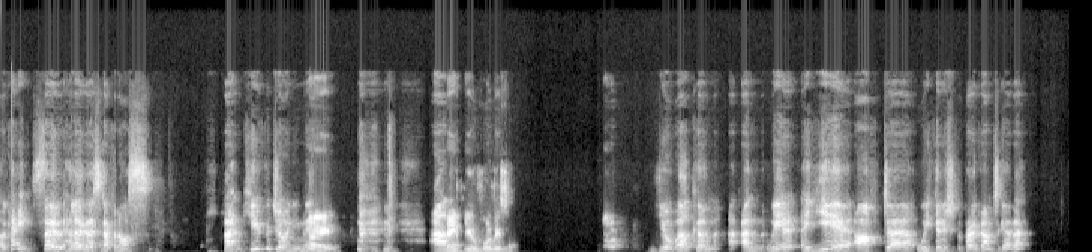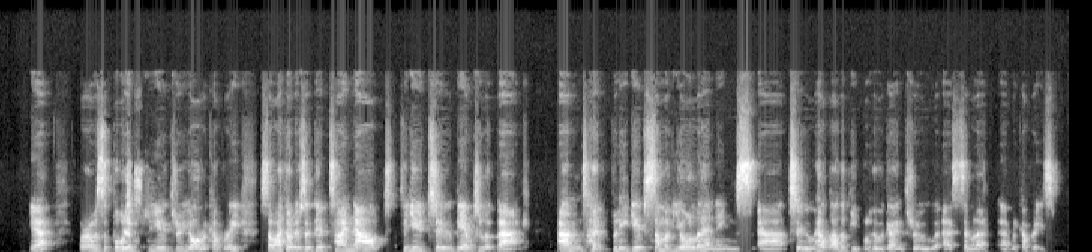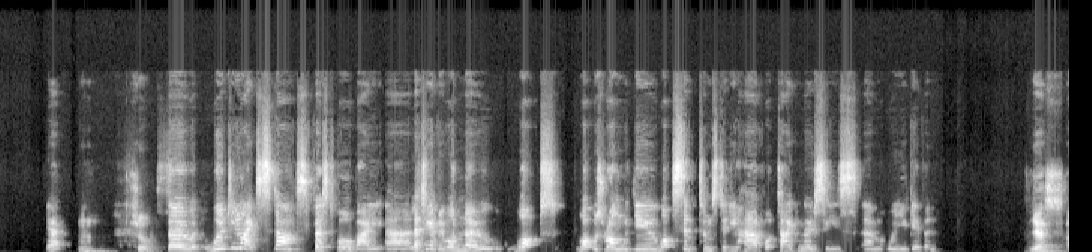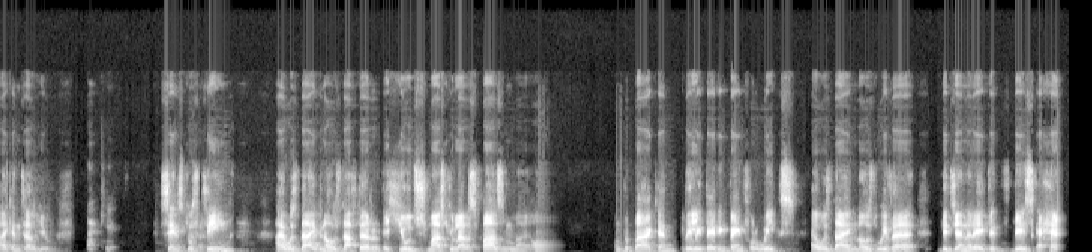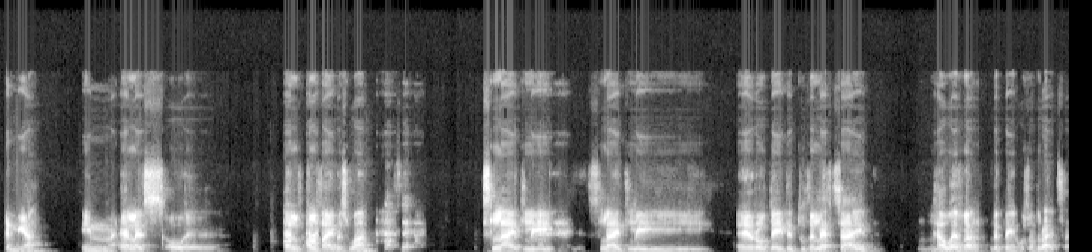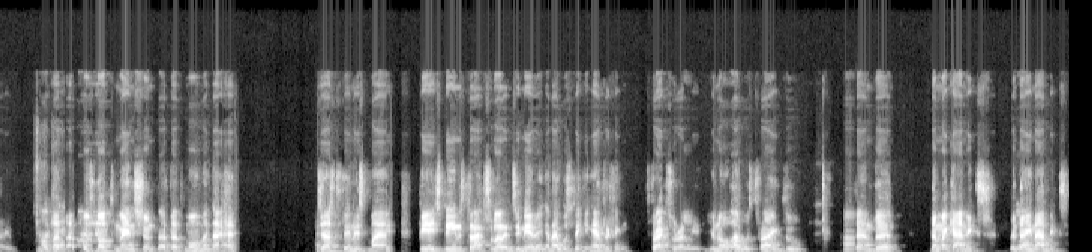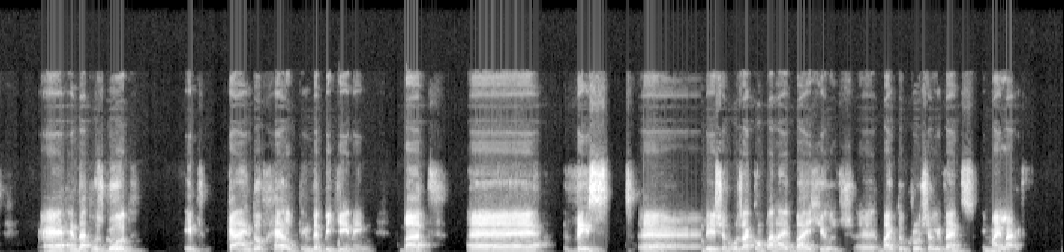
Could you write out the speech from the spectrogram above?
Okay, so hello there, Stefanos. Thank you for joining me. Hi. and Thank you for this. you're welcome. And we're a year after we finished the program together. Yeah, where I was supporting Yes. you through your recovery. So I thought it was a good time now for you to be able to look back and hopefully give some of your learnings uh, to help other people who are going through uh, similar uh, recoveries. Mhm. Sure. So, would you like to start first of all by uh, letting everyone know what what was wrong with you? What symptoms did you have? What diagnoses um, were you given? Yes, I can tell you. Thank you. Since 2013, I was diagnosed after a huge muscular spasm uh, on on the back and debilitating pain for weeks. I was diagnosed with a degenerated disc, a hernia in LS or uh, L, L5S1. That's it. slightly slightly uh, rotated to the left side. Mhm. However, the pain was on the right side, Okay. but that was not mentioned at that moment. I had just finished my PhD in structural engineering, and I was thinking everything structurally. You know, I was trying to understand the the mechanics, the Yeah. dynamics, uh, and that was good. It kind of helped in the beginning, but uh, this uh, condition was accompanied by huge, uh, by two crucial events in my life.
